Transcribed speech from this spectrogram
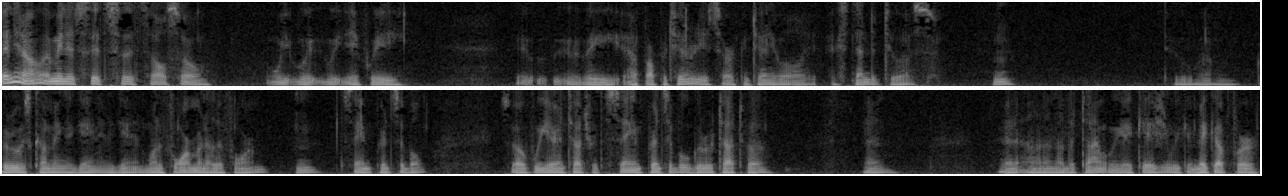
and you know, I mean, it's it's it's also we we, we if we the opportunities are continually extended to us. Hmm? To um, Guru is coming again and again, one form, another form, hmm? same principle. So if we are in touch with the same principle, Guru Tattva, then and on another time, we occasion we can make up for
